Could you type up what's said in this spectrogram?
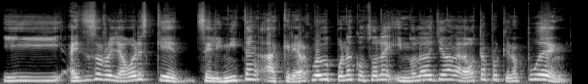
Y hay desarrolladores que se limitan a crear juegos por una consola y no la llevan a la otra porque no pueden.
